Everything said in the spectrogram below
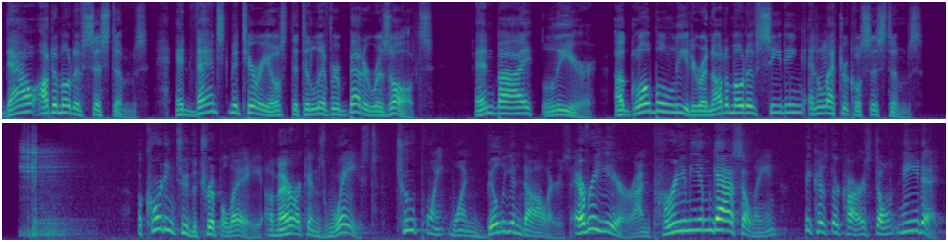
Dow Automotive Systems, advanced materials that deliver better results, and by Lear, a global leader in automotive seating and electrical systems. According to the AAA, Americans waste $2.1 billion every year on premium gasoline because their cars don't need it.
